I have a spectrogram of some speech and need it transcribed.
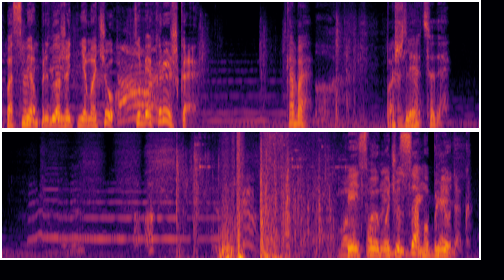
Посмел предложить мне мочу? Тебе крышка! Каба, пошли отсюда. Пей свою мочу сам, ублюдок!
